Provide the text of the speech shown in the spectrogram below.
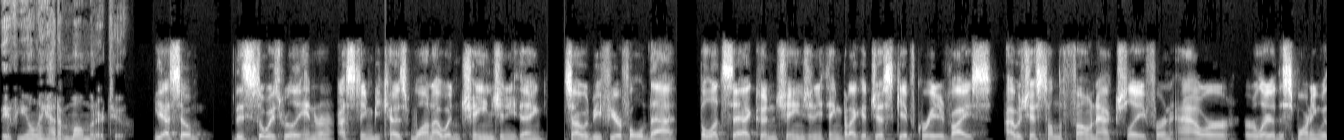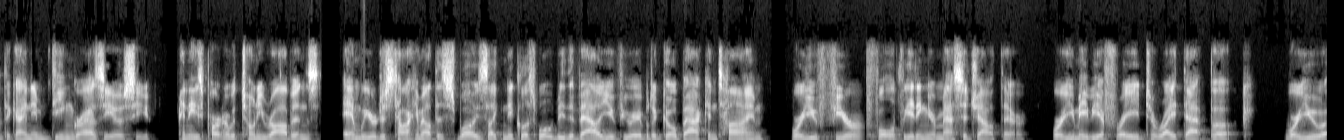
if you only had a moment or two? Yeah. So this is always really interesting because one, I wouldn't change anything. So I would be fearful of that. But let's say I couldn't change anything, but I could just give great advice. I was just on the phone actually for an hour earlier this morning with a guy named Dean Graziosi, and he's partnered with Tony Robbins. And we were just talking about this as well. He's like, Nicholas, what would be the value if you were able to go back in time? Were you fearful of getting your message out there? Were you maybe afraid to write that book? Where you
